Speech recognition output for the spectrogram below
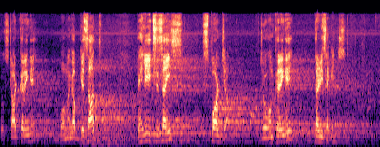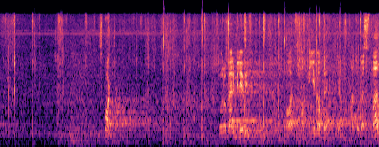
तो स्टार्ट करेंगे वार्मिंग अप के साथ। पहली एक्सरसाइज स्पॉट जंप जो हम करेंगे 30 सेकेंड्स स्पॉट जंप दोनों पैर मिले हुए और अपनी जगह पर जंप हाथों का इस्तेमाल।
